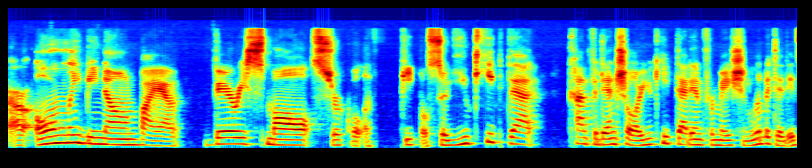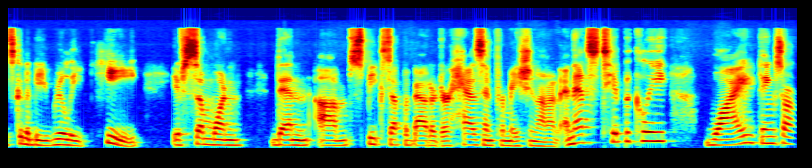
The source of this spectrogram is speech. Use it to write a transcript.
are only be known by a very small circle of people. So you keep that confidential or you keep that information limited. It's going to be really key if someone then um, speaks up about it or has information on it. And that's typically why things aren't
